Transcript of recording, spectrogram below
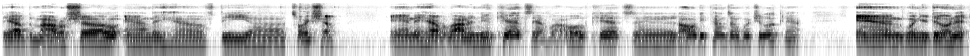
They have the model show and they have the uh, toy show. And they have a lot of new kits, they have a lot of old kits, and it all depends on what you're looking at. And when you're doing it,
